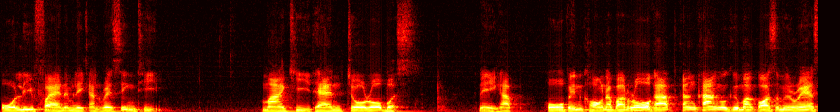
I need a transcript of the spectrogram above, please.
OnlyFans American Racing Team มาขี่แทนโจโรเบิร์ส นี่ครับ pole เป็นของนาบาโรครับ ข้างๆ ก็คือมาร์กอสรามิเรซ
